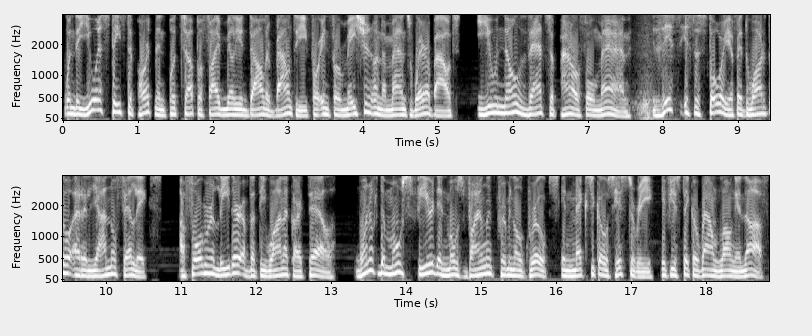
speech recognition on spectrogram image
When the U.S. State's Department puts up a $5 million bounty for information on a man's whereabouts, you know that's a powerful man. This is the story of Eduardo Arellano Felix, a former leader of the Tijuana cartel, one of the most feared and most violent criminal groups in Mexico's history. If you stick around long enough,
